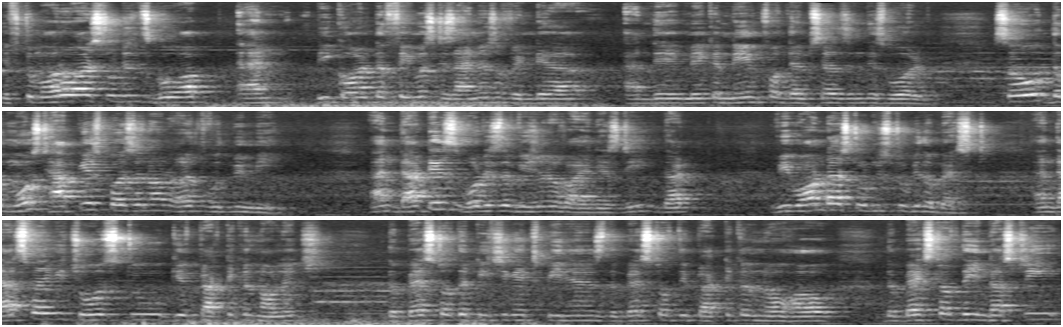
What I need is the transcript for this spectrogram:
If tomorrow our students go up and be called the famous designers of India and they make a name for themselves in this world, so the most happiest person on earth would be me. And that is what is the vision of INSD that we want our students to be the best and that's why we chose to give practical knowledge the best of the teaching experience the best of the practical know-how the best of the industry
